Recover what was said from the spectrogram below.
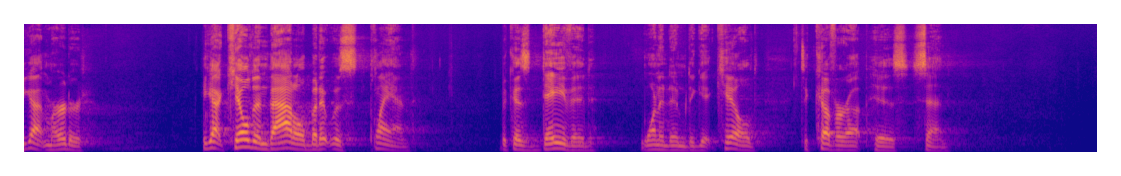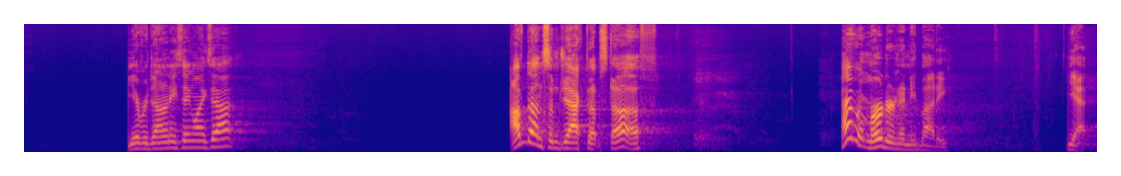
He got murdered. He got killed in battle, but it was planned. because David wanted him to get killed to cover up his sin. You ever done anything like that? I've done some jacked up stuff. I haven't murdered anybody yet.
